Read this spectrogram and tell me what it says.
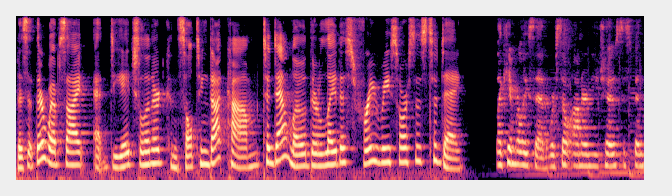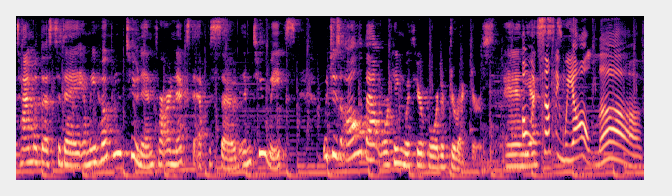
Visit their website at dhleonardconsulting.com to download their latest free resources today. Like Kimberly said, we're so honored you chose to spend time with us today, and we hope you tune in for our next episode in two weeks, which is all about working with your board of directors. And oh, yes, it's something we all love.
